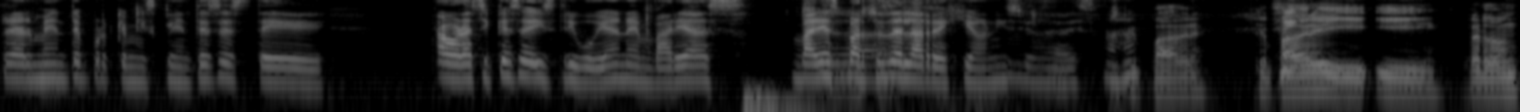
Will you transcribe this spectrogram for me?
realmente, porque mis clientes, este, ahora sí que se distribuyen en varias, varias partes de la región y ciudades. Pues Ajá. qué padre. Qué Sí. padre y, y, perdón,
